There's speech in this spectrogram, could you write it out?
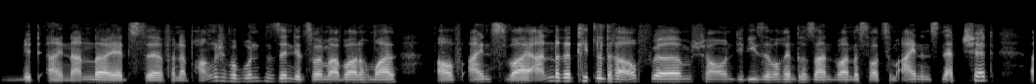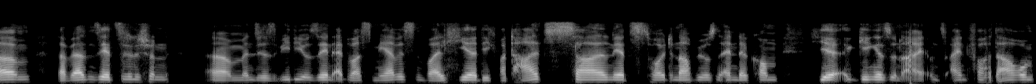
miteinander jetzt äh, von der Branche verbunden sind. Jetzt wollen wir aber nochmal auf ein, zwei andere Titel drauf ähm, schauen, die diese Woche interessant waren. Das war zum einen Snapchat. Ähm, da werden Sie jetzt sicherlich schon, ähm, wenn Sie das Video sehen, etwas mehr wissen, weil hier die Quartalszahlen jetzt heute nach Börsenende kommen. Hier ging es uns einfach darum,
